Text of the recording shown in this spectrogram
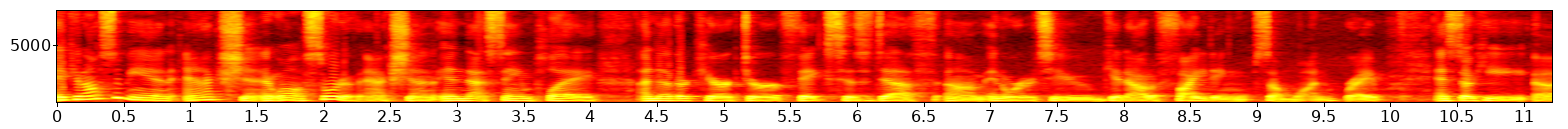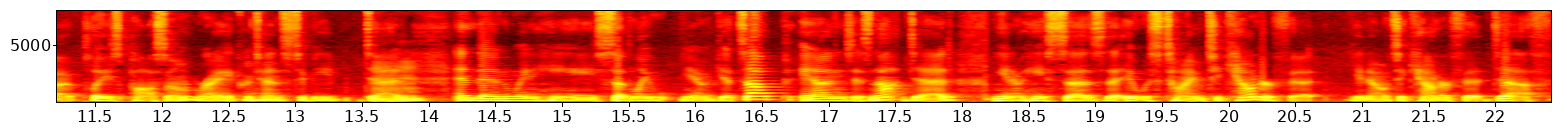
it can also be an action well a sort of action in that same play another character fakes his death um, in order to get out of fighting someone right? And so he uh, plays possum right? Pretends to be dead. And then when he suddenly you know gets up and is not dead you know he says that it was time to counterfeit you know to counterfeit death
